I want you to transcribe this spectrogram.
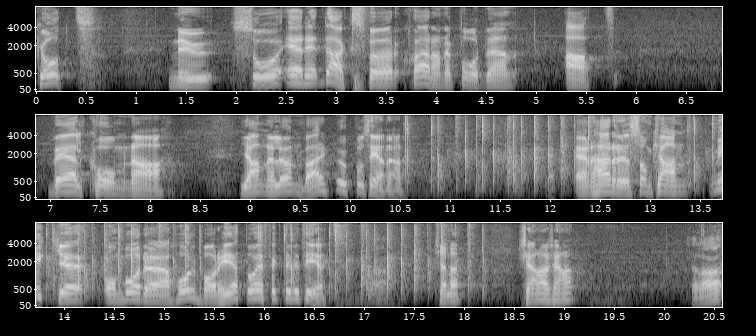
Gott. Nu så är det dags för Skärandepodden att välkomna Janne Lönnberg upp på scenen. En herre som kan mycket om både hållbarhet och effektivitet. Tjena. Tjena, tjena. Tjena.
